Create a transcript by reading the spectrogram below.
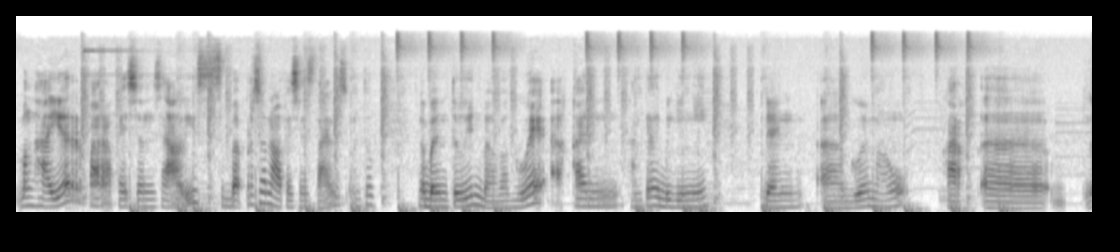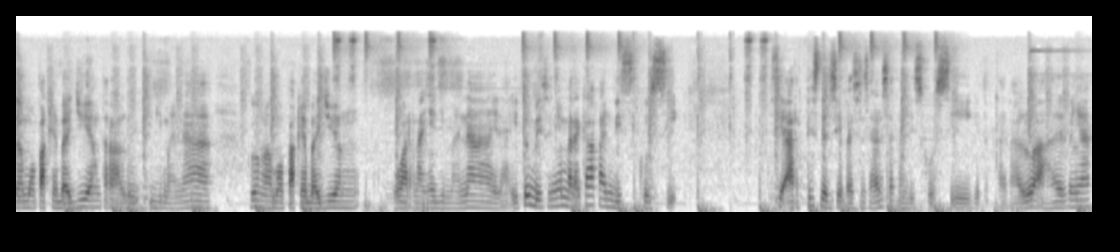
meng-hire para fashion stylist sebab personal fashion stylist untuk ngebantuin bahwa gue akan tampil begini dan uh, gue mau eh, nggak uh, mau pakai baju yang terlalu gimana gue nggak mau pakai baju yang warnanya gimana. Nah itu biasanya mereka akan diskusi si artis dan si fashion stylist akan diskusi gitu kan. Lalu akhirnya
